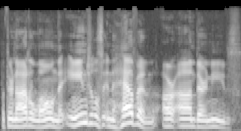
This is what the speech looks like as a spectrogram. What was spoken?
But they're not alone. The angels in heaven are on their knees.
